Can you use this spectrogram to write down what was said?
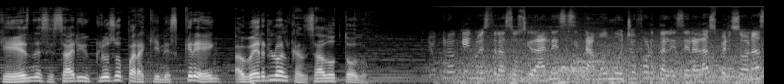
que es necesario incluso para quienes creen haberlo alcanzado todo creo que en nuestra sociedad necesitamos mucho fortalecer a las personas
